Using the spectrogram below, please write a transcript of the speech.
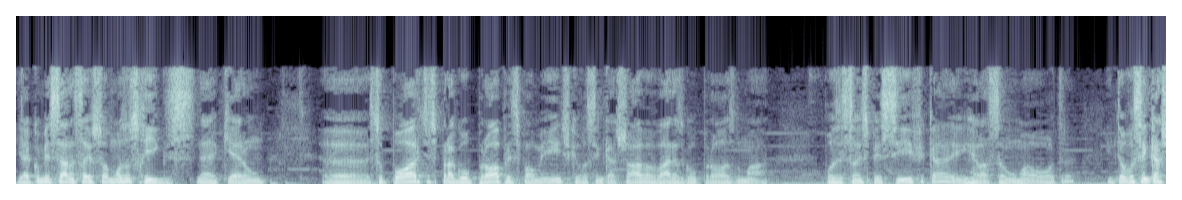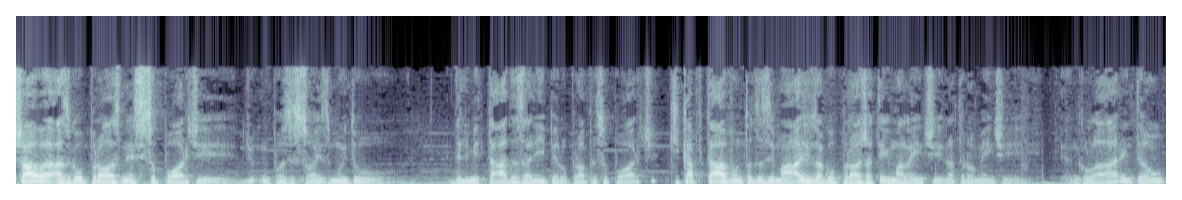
E aí começaram a sair os famosos rigs, né, que eram uh, suportes para GoPro principalmente, que você encaixava várias GoPros numa posição específica em relação uma a outra. Então você encaixava as GoPros nesse suporte de, em posições muito delimitadas ali pelo próprio suporte, que captavam todas as imagens. A GoPro já tem uma lente naturalmente angular, então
